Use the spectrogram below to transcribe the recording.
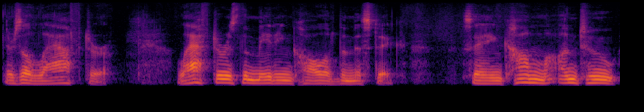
There's a laughter. Laughter is the mating call of the mystic, saying, Come unto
